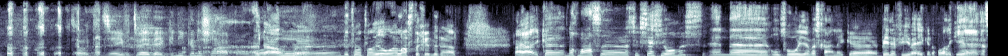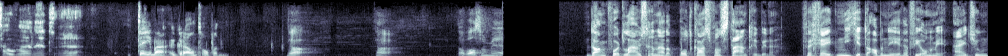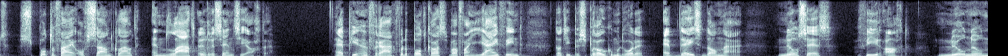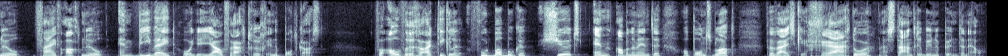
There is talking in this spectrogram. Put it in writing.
Zo, dit is even twee weken niet kunnen slapen. omdat, nou, dit wordt wel heel lastig inderdaad. Nou ja, ik, eh, nogmaals eh, succes Joris. En eh, ons hoor je waarschijnlijk eh, binnen vier weken nog wel een keer ergens over het eh, thema groundhoppen. Ja. ja, dat was hem weer. Dank voor het luisteren naar de podcast van Staantribune. Vergeet niet je te abonneren via onder meer iTunes, Spotify of Soundcloud en laat een recensie achter. Heb je een vraag voor de podcast waarvan jij vindt dat die besproken moet worden? App deze dan naar 06 48 000 580 en wie weet hoor je jouw vraag terug in de podcast. Voor overige artikelen, voetbalboeken, shirts en abonnementen op ons blad verwijs ik je graag door naar staantribune.nl.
